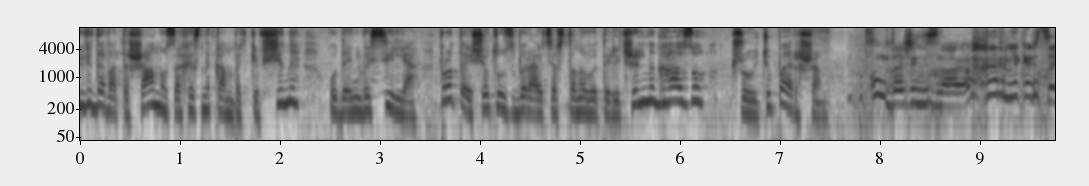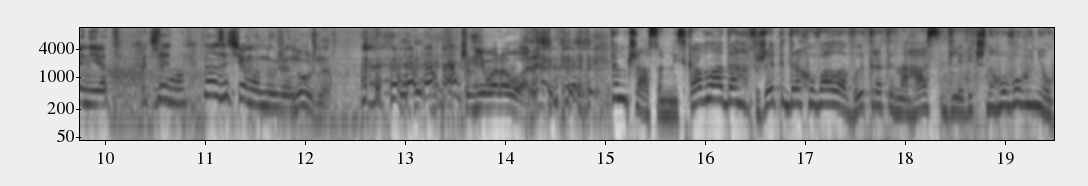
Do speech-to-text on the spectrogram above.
віддавати шану захисникам батьківщини у день весілля. Про те, що тут збираються встановити лічильник газу, чують уперше. Даже не знаю. Мне кажется, нет. Почему? Ну, зачем он нужен? Нужно Чтобы не воровали. Тим часом міська влада вже підрахувала витрати на газ для вічного вогню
